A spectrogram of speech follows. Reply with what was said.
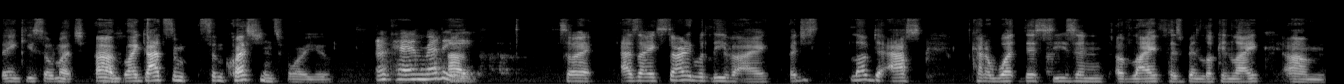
thank you so much. Um, I got some some questions for you. Okay, I'm ready. Um, So I, as I started with Levi, I just love to ask kind of what this season of life has been looking like. Um,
